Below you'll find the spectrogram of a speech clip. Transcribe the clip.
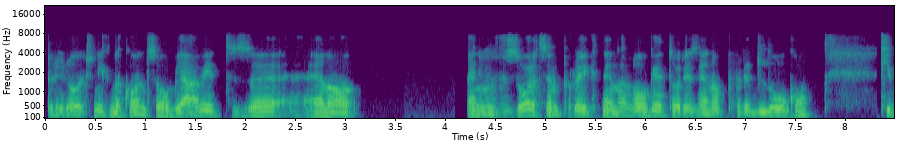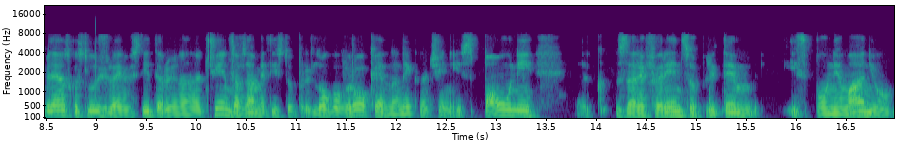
priročnik na koncu objaviti z eno, enim vzorcem projektne naloge, torej z eno predlogo, ki bi dejansko služila investitorju na način, da vzame tisto predlogo v roke, na nek način izpolni, za referenco pri tem izpolnjevanju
